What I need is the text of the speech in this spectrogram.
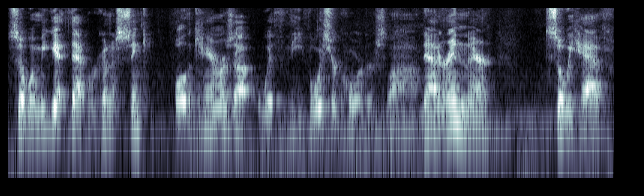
So when we get that, we're gonna sync all the cameras up with the voice recorders Wow. that are in there, so we have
